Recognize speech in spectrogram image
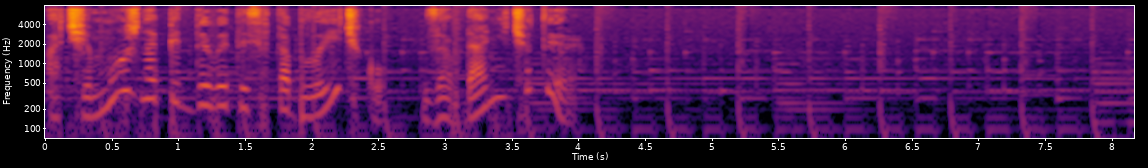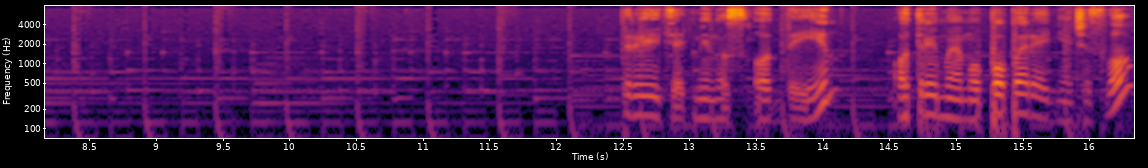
а чи можна піддивитись в табличку в завданні 4? Тридцять мінус 1 отримуємо попереднє число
